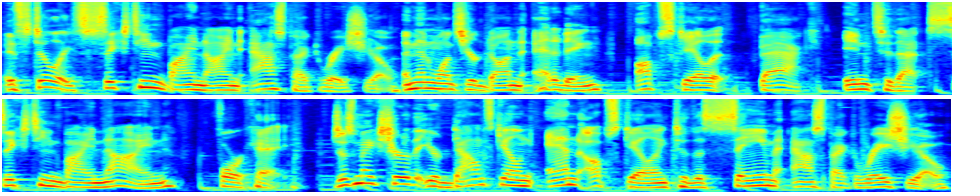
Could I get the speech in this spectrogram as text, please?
It's still a 16 by 9 aspect ratio. And then once you're done editing, upscale it back into that 16 by 9 4K. Just make sure that you're downscaling and upscaling to the same aspect ratio.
